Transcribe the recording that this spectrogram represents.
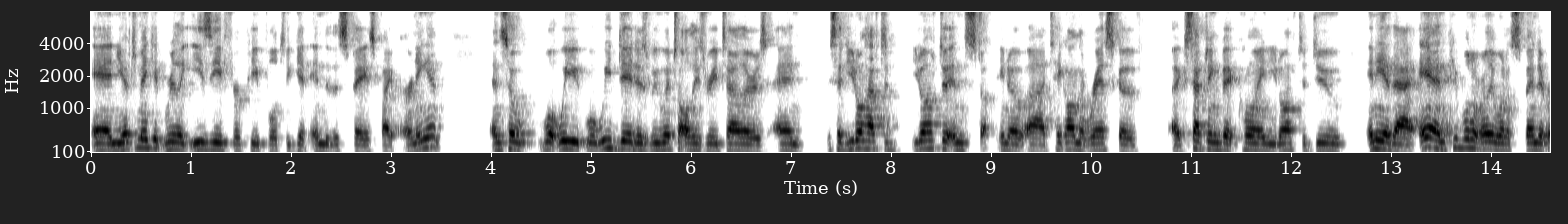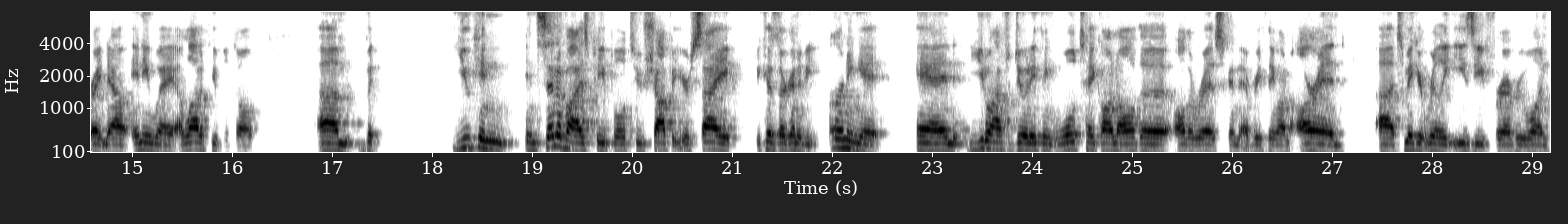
and you have to make it really easy for people to get into the space by earning it. And so what we what we did is we went to all these retailers and we said you don't have to you don't have to install you know uh, take on the risk of accepting Bitcoin. You don't have to do any of that, and people don't really want to spend it right now anyway. A lot of people don't. Um, but you can incentivize people to shop at your site because they're going to be earning it and you don't have to do anything. We'll take on all the all the risk and everything on our end uh, to make it really easy for everyone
